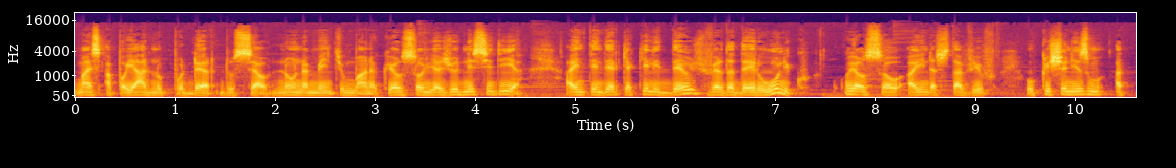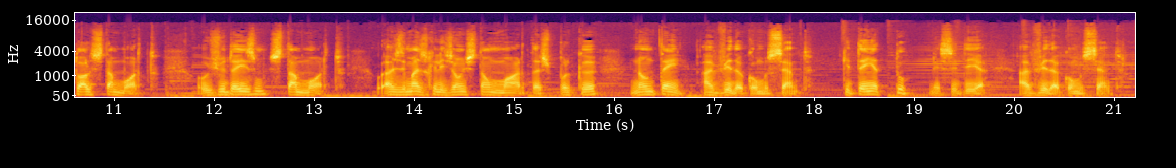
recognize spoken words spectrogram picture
mas apoiar no poder do céu, não na mente humana. Que eu sou lhe ajude nesse dia a entender que aquele Deus verdadeiro, único, o eu sou, ainda está vivo. O cristianismo atual está morto. O judaísmo está morto as demais religiões estão mortas porque não tem a vida como centro. Que tenha tu nesse dia a vida como centro.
